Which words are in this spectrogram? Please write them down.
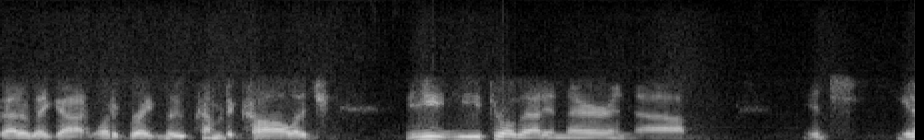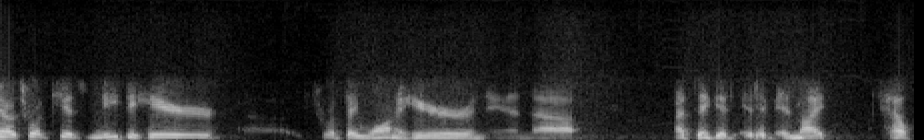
better they got, what a great move coming to college. And you you throw that in there, and uh, it's you know it's what kids need to hear what they want to hear, and, and uh, I think it, it it might help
